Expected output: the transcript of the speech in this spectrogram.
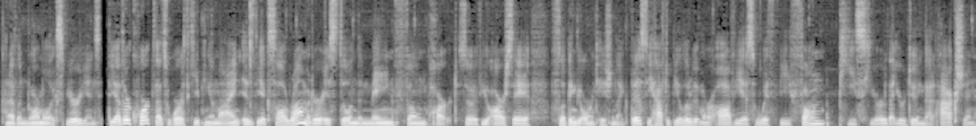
kind of a normal experience. The other quirk that's worth keeping in mind is the accelerometer is still in the main phone part. So if you are, say, flipping the orientation like this, you have to be a little bit more obvious with the phone piece here that you're doing that action.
